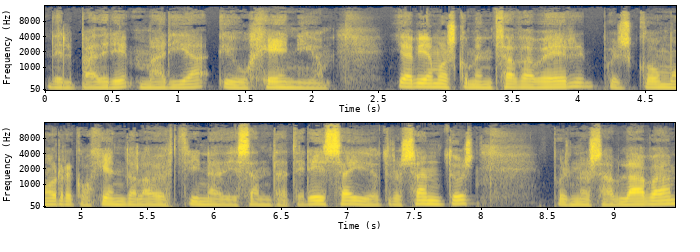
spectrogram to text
del padre María Eugenio. Ya habíamos comenzado a ver pues cómo recogiendo la doctrina de Santa Teresa y de otros santos, pues nos hablaba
